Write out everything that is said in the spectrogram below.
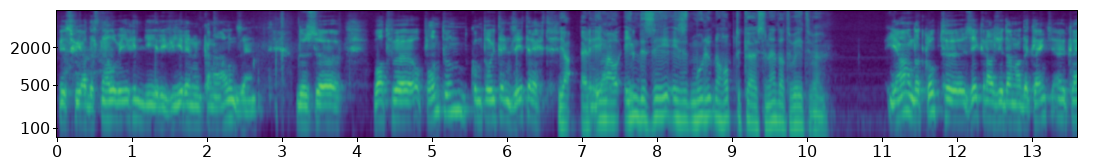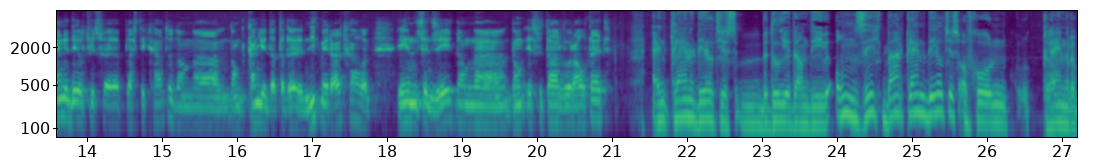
Is via de snelwegen die rivieren en kanalen zijn. Dus uh, wat we op land doen, komt ooit in zee terecht. Ja, en eenmaal in de zee is het moeilijk nog op te kuisen, hè? dat weten we. Ja, dat klopt. Uh, zeker als je dan naar de klein, kleine deeltjes uh, plastic gaat, dan, dan kan je dat er niet meer uithalen. Eens in zee, dan, dan is het daar voor altijd. En kleine deeltjes, bedoel je dan die onzichtbaar kleine deeltjes of gewoon kleinere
